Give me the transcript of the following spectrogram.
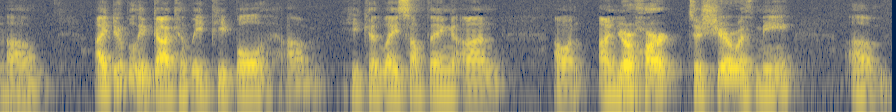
Mhm. Um, I do believe God can lead people. Um, he could lay something on on on your heart to share with me. Um,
